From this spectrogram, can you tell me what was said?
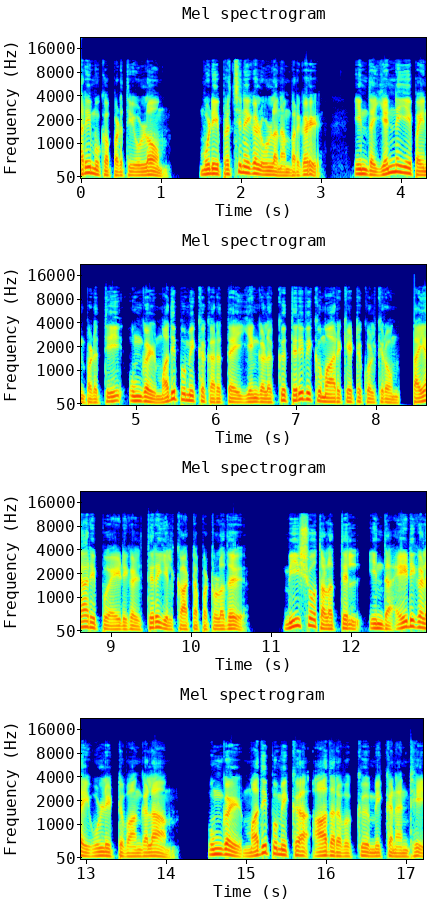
அறிமுகப்படுத்தியுள்ளோம். முடி பிரச்சினைகள் உள்ள நபர்கள் இந்த எண்ணெயை பயன்படுத்தி உங்கள் மதிப்புமிக்க கருத்தை எங்களுக்கு தெரிவிக்குமாறு கேட்டுக்கொள்கிறோம். தயாரிப்பு ஐடிகள் திரையில் காட்டப்பட்டுள்ளது. மீஷோ தளத்தில் இந்த ஐடிகளை உள்ளிட்டு வாங்கலாம். உங்கள் மதிப்புமிக்க ஆதரவுக்கு மிக்க நன்றி.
